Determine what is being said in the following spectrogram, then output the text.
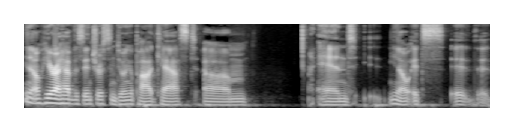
you know, here I have this interest in doing a podcast. Um, and you know it's it, it,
